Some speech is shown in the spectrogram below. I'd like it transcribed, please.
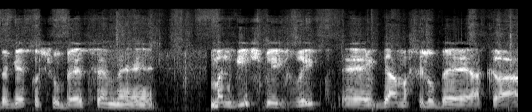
בגקו שהוא בעצם אה, מנגיש בעברית, אה, גם אפילו בהקראה,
